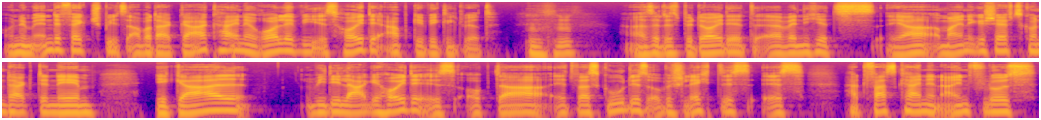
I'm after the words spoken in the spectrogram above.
Und im Endeffekt spielt es aber da gar keine Rolle, wie es heute abgewickelt wird. Mhm. Also das bedeutet, äh, wenn ich jetzt ja meine Geschäftskontakte nehme, egal wie die Lage heute ist, ob da etwas gut ist, ob es schlecht ist, es hat fast keinen Einfluss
